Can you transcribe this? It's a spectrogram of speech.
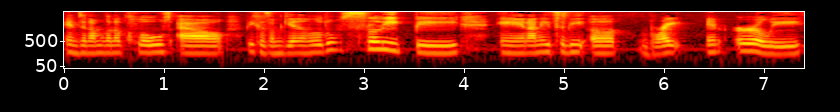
and then I'm going to close out because I'm getting a little sleepy and I need to be up bright and early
